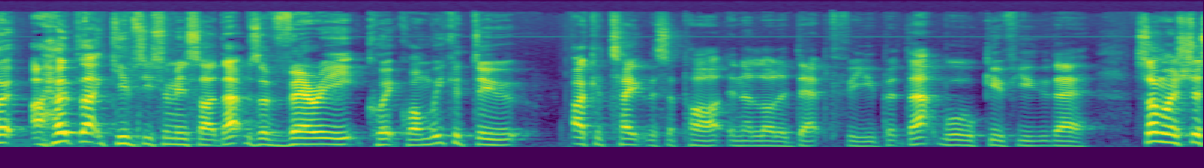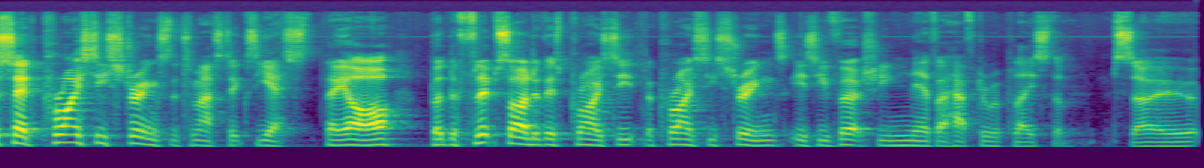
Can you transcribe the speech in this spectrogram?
So I hope that gives you some insight. That was a very quick one. We could do, I could take this apart in a lot of depth for you, but that will give you there. Someone's just said pricey strings, the Thomastiks. Yes, they are. But the flip side of this pricey, the pricey strings is you virtually never have to replace them. So,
